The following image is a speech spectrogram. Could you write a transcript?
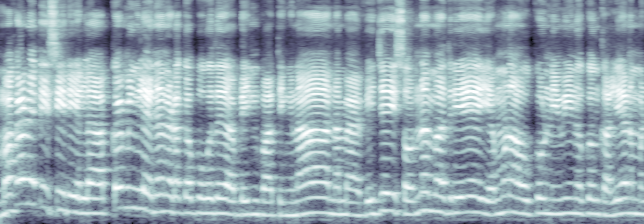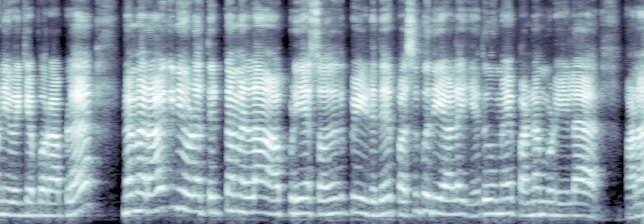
மகாநதி சீரியல்ல அப்கமிங்ல என்ன நடக்க போகுது அப்படின்னு பாத்தீங்கன்னா நம்ம விஜய் சொன்ன மாதிரியே யமுனாவுக்கும் நிவீனுக்கும் கல்யாணம் பண்ணி வைக்க போறாப்ல நம்ம ராகினியோட திட்டம் எல்லாம் அப்படியே சொதப்பிடுது. பசுபதியால எதுவுமே பண்ண முடியல. ஆனா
